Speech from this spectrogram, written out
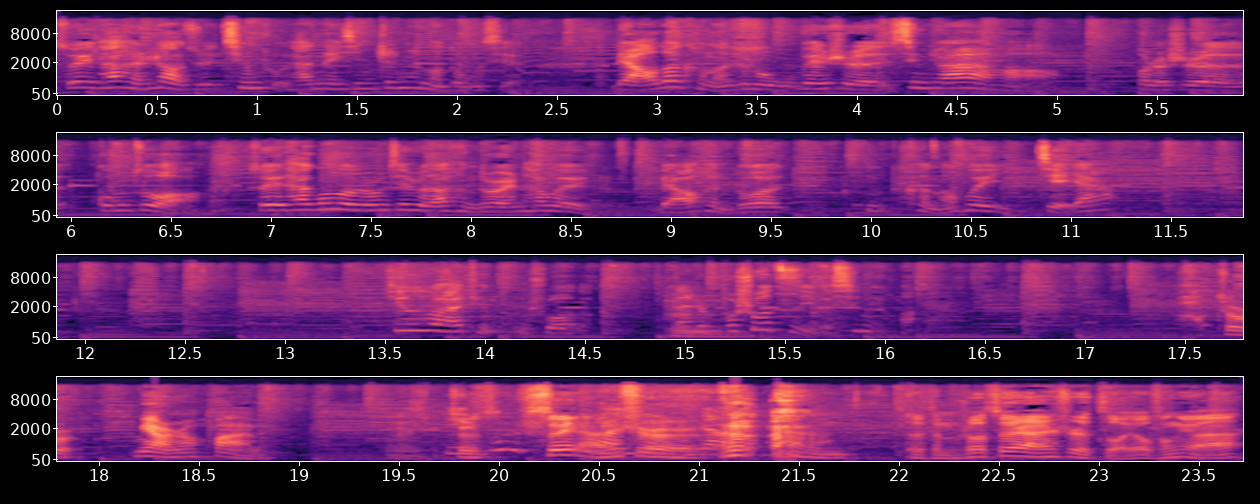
所以他很少去清楚他内心真正的东西，聊的可能就是无非是兴趣爱好或者是工作，所以他工作中接触到很多人，他会聊很多，嗯可能会解压。金牛座还挺能说的，但是嗯不说自己的心里话，好就是面儿上话呗。也不就是虽然完全是这样 呃，怎么说？虽然是左右逢源，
